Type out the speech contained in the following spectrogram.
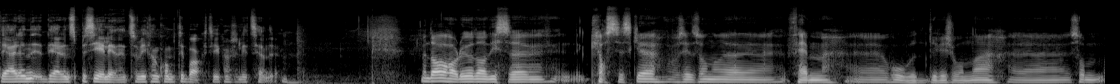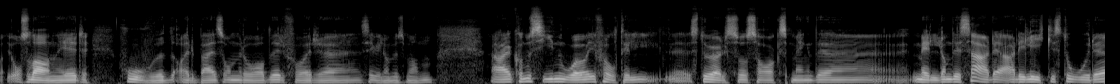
det, er en, det er, en, spesiell enhet som vi kan komme tilbake til kanskje litt senere. Mm. Men da har du jo da disse klassiske si sånn, eh, fem eh, hoveddivisjonene, eh, som også da angir hovedarbeidsområder for eh, Sivilombudsmannen. Kan du si noe i forhold til eh, størrelse og saksmengde mellom disse? Er, det, er de like store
